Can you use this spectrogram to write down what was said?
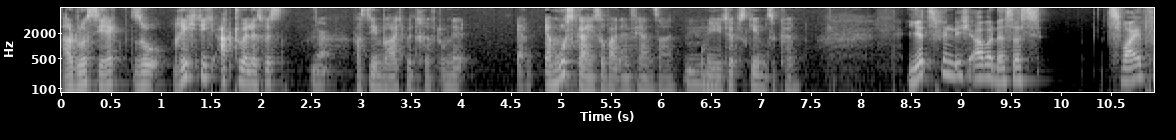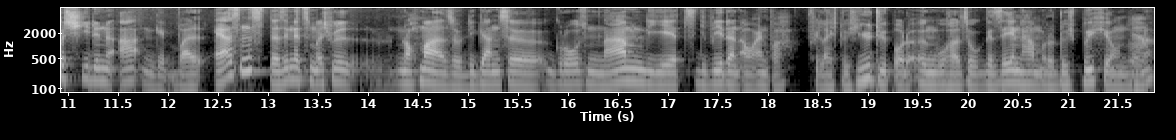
Aber du hast direkt so richtig aktuelles Wissen, ja. was den Bereich betrifft. Und er, er, muss gar nicht so weit entfernt sein, mhm. um dir die Tipps geben zu können. Jetzt finde ich aber, dass es zwei verschiedene Arten gibt, weil erstens, da sind jetzt zum Beispiel nochmal so die ganze großen Namen, die jetzt, die wir dann auch einfach vielleicht durch YouTube oder irgendwo halt so gesehen haben oder durch Bücher und so, ja. ne?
